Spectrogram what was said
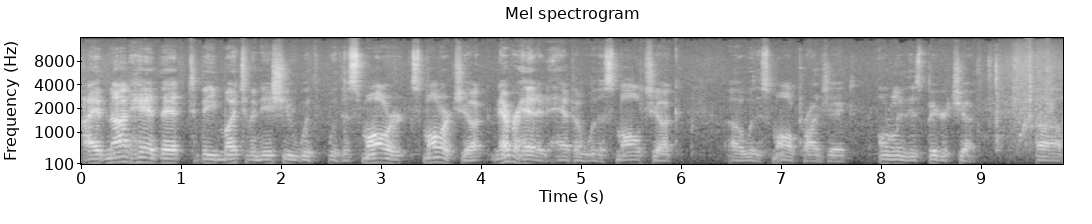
I have not had that to be much of an issue with, with a smaller smaller chuck. Never had it happen with a small chuck, uh, with a small project. Only this bigger chuck. Uh,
